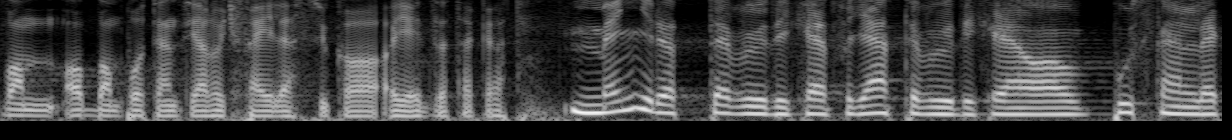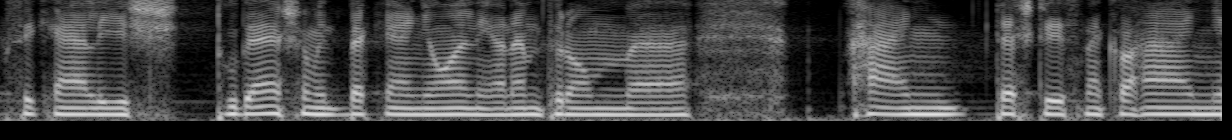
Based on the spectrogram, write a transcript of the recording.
van abban potenciál, hogy fejlesszük a, a jegyzeteket. Mennyire tevődik át, vagy áttevődik-e a pusztán lexikális tudás, amit be kell nyolni, a nem tudom, hány testrésznek a hány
